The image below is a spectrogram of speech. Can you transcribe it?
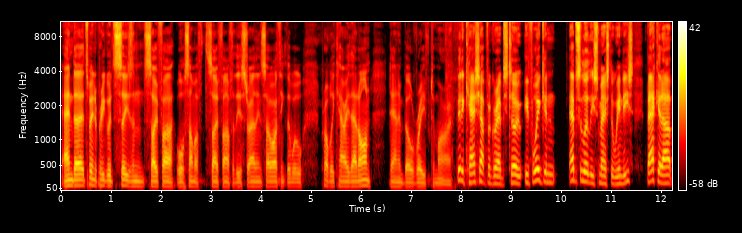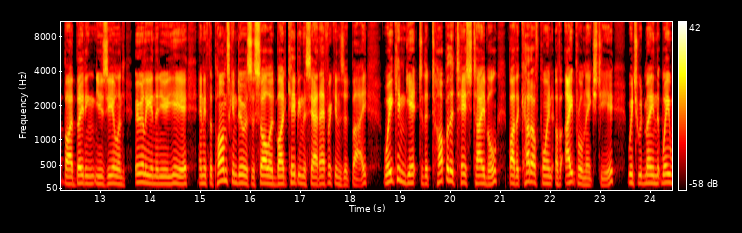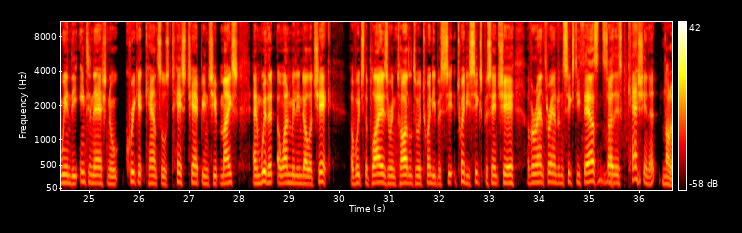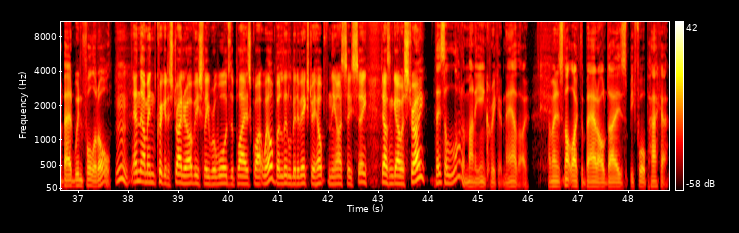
And uh, it's been a pretty good season so far, or summer so far for the Australians. So I think that we'll probably carry that on down in Bellerive tomorrow. Bit of cash up for grabs too. If we can absolutely smash the Windies, back it up by beating New Zealand early in the new year, and if the Poms can do us a solid by keeping the South Africans at bay, we can get to the top of the test table by the cut-off point of April next year, which would mean that we win the International Cricket Council's Test Championship mace, and with it a $1 million cheque. Of which the players are entitled to a 20 26% share of around 360,000. So there's cash in it. Not a bad windfall at all. Mm. And I mean, Cricket Australia obviously rewards the players quite well, but a little bit of extra help from the ICC doesn't go astray. There's a lot of money in cricket now, though. I mean, it's not like the bad old days before Packer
